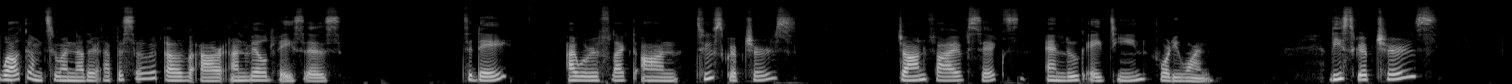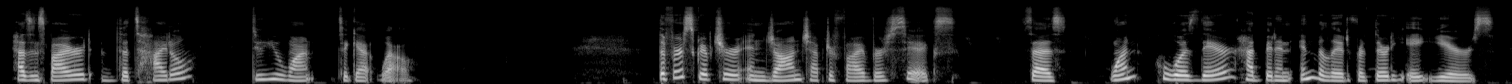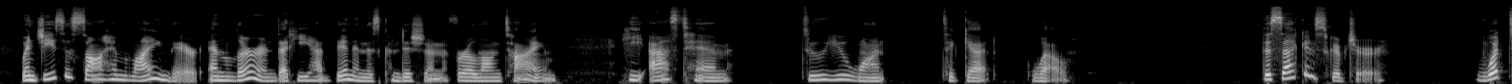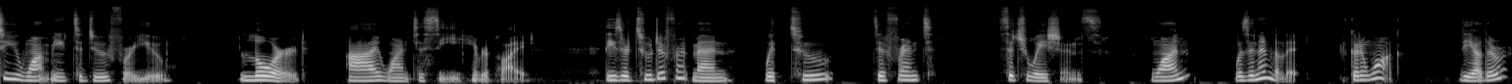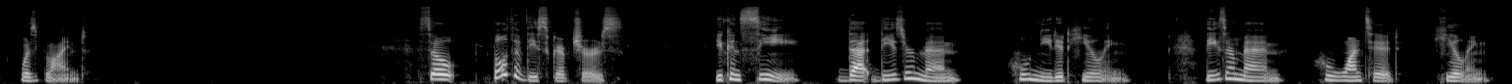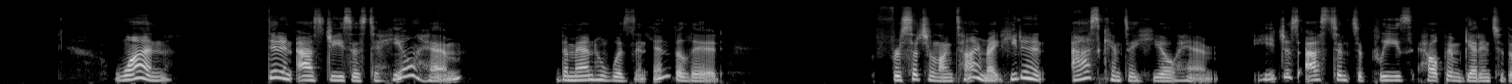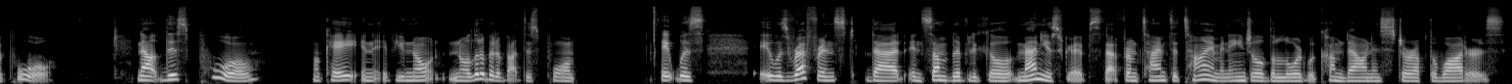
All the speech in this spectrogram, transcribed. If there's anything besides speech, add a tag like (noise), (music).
Welcome to another episode of our Unveiled Faces. Today, I will reflect on two scriptures John 5 6 and Luke 18 41. These scriptures has inspired the title, Do You Want to Get Well? The first scripture in John chapter 5 verse 6 says, One who was there had been an invalid for 38 years. When Jesus saw him lying there and learned that he had been in this condition for a long time, he asked him, Do you want to get well? The second scripture, What do you want me to do for you? Lord, I want to see, he replied. These are two different men with two different situations. One was an invalid, couldn't walk. The other was blind. So, both of these scriptures, you can see that these are men who needed healing. These are men who wanted healing. One didn't ask Jesus to heal him. The man who was an invalid for such a long time, right? He didn't ask him to heal him. He just asked him to please help him get into the pool. Now, this pool, okay, and if you know know a little bit about this pool, it was it was referenced that in some biblical manuscripts that from time to time an angel of the Lord would come down and stir up the waters.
